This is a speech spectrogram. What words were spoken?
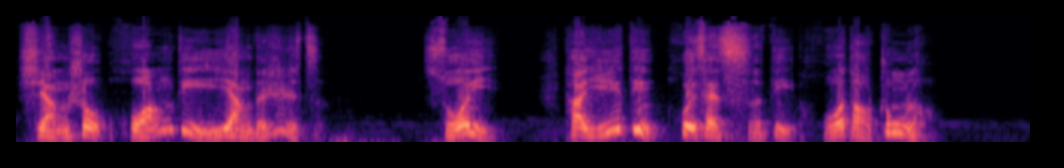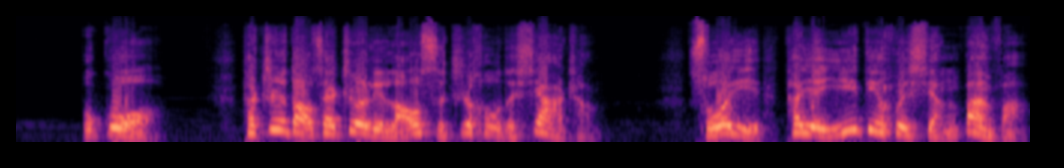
享受皇帝一样的日子，所以他一定会在此地活到终老。不过，他知道在这里老死之后的下场，所以他也一定会想办法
